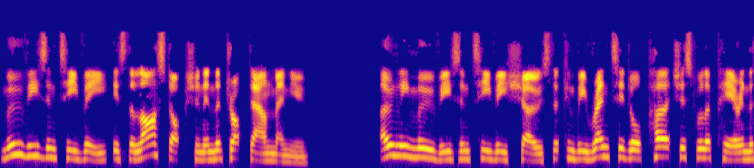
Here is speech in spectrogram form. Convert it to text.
Movies and TV is the last option in the drop-down menu. Only movies and TV shows that can be rented or purchased will appear in the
